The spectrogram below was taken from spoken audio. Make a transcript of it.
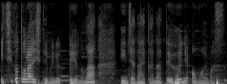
一度トライしてみるっていうのがいいんじゃないかなっていうふうに思います。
